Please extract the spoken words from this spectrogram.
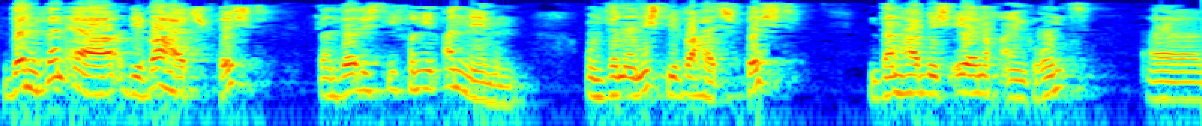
Denn wenn er die Wahrheit spricht, dann werde ich sie von ihm annehmen. Und wenn er nicht die Wahrheit spricht, dann habe ich eher noch einen Grund, äh,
